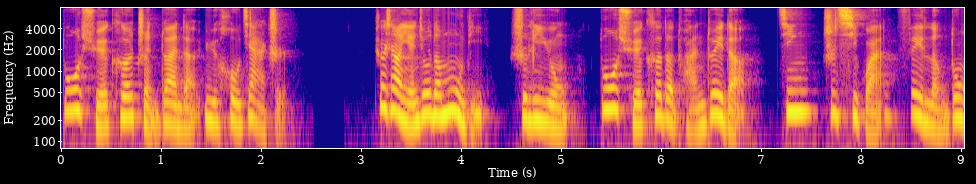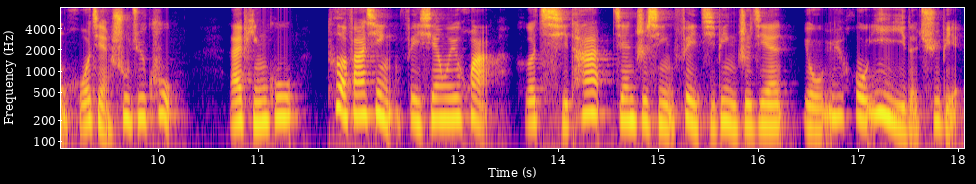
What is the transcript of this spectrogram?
多学科诊断的预后价值。这项研究的目的是利用多学科的团队的经支气管肺冷冻活检数据库，来评估特发性肺纤维化和其他间质性肺疾病之间有预后意义的区别。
